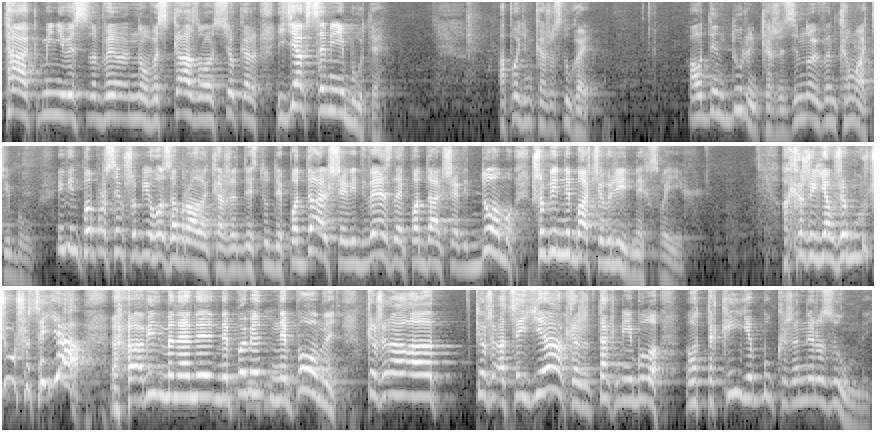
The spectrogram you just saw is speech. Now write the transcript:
так мені вис, ви- ну, висказував, все каже, як це мені бути? А потім каже: слухай, а один дурень, каже, зі мною в воєнкоматі був. І він попросив, щоб його забрали, каже, десь туди подальше, відвезли, подальше від дому, щоб він не бачив рідних своїх. А каже, я вже мовчу, що це я. А він мене не, не, пам'ят, не помнить. Каже, а, а, каже, а це я. Каже, так мені було. От такий я був, каже, нерозумний.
